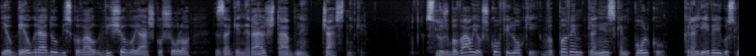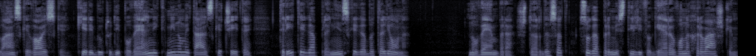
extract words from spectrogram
je v Beogradu obiskoval višjo vojaško šolo za generalštabne častnike. Služboval je v Škofi Loki v prvem planinskem polku kraljeve jugoslovanske vojske, kjer je bil tudi poveljnik minometalske čete tretjega planinskega bataljona. Novembra 40 so ga premestili v Gerovo na Hrvaškem,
